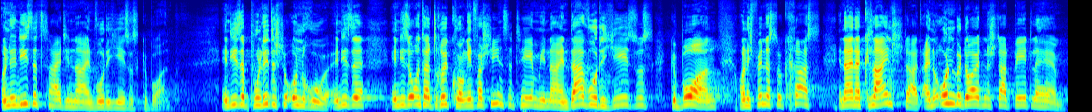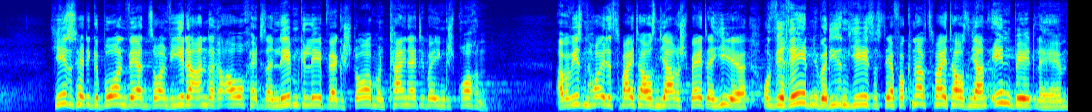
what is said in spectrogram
Und in diese Zeit hinein wurde Jesus geboren. In diese politische Unruhe, in diese, in diese Unterdrückung, in verschiedenste Themen hinein. Da wurde Jesus geboren. Und ich finde es so krass, in einer Kleinstadt, eine unbedeutende Stadt Bethlehem. Jesus hätte geboren werden sollen, wie jeder andere auch, hätte sein Leben gelebt, wäre gestorben und keiner hätte über ihn gesprochen. Aber wir sind heute 2000 Jahre später hier und wir reden über diesen Jesus, der vor knapp 2000 Jahren in Bethlehem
